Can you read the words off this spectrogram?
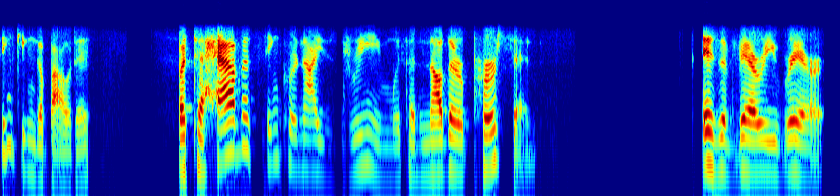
thinking about it. But to have a synchronized dream with another person is a very rare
